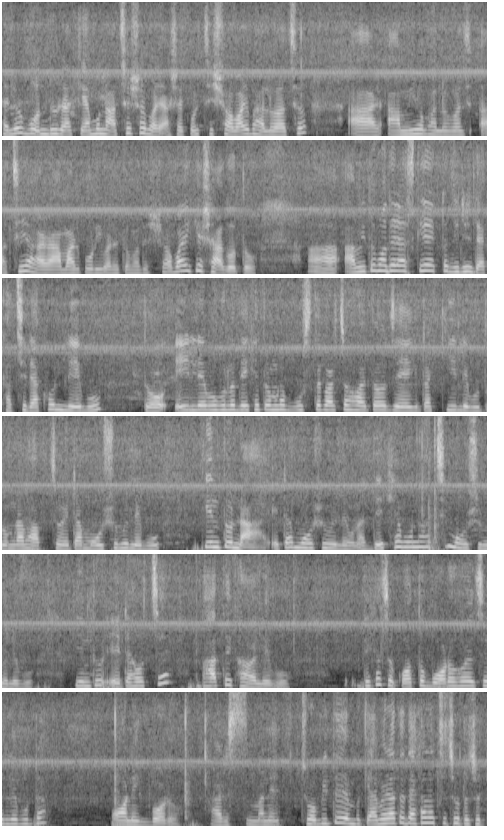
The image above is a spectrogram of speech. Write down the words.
হ্যালো বন্ধুরা, কেমন আছো সবাই? আশা করছি সবাই ভালো আছো। আর আমিও ভালো আছি আর আমার পরিবারে তোমাদের সবাইকে স্বাগত। আমি তোমাদের আজকে একটা জিনিস দেখাচ্ছি। দেখো লেবু। তো এই লেবুগুলো দেখে তোমরা বুঝতে পারছ হয়তো যে এটা কী লেবু, তোমরা ভাবছ এটা মৌসুমি লেবু। কিন্তু না, এটা মৌসুমি লেবু না। দেখে মনে হচ্ছে মৌসুমি লেবু। কিন্তু এটা হচ্ছে ভাতে খাওয়া লেবু। দেখেছ কত বড় হয়েছে লেবুটা? অনেক বড়। আর মানে ছবিতে, ক্যামেরাতে দেখা যাচ্ছে ছোট ছোট,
